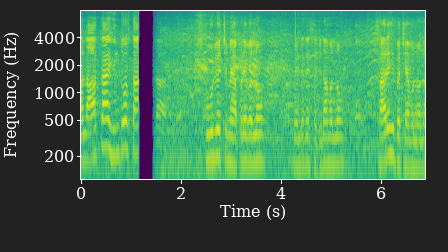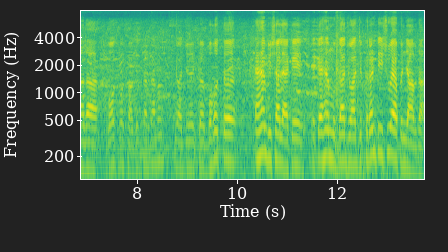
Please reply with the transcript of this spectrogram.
ਹਾਲਾਤ ਤਾਂ ਹਿੰਦੁਸਤਾਨ ਦਾ। ਸਕੂਲ ਵਿੱਚ ਮੈਂ ਆਪਣੇ ਵੱਲੋਂ, ਪਿੰਡ ਦੇ ਸੱਜਣਾ ਵੱਲੋਂ, ਸਾਰੇ ਹੀ ਬੱਚਿਆਂ ਵੱਲੋਂ ਉਹਨਾਂ ਦਾ ਬਹੁਤ ਬਹੁਤ ਸਵਾਗਤ ਕਰਦਾ ਹਾਂ ਕਿ ਅੱਜ ਇੱਕ ਬਹੁਤ ਅਹਿਮ ਵਿਸ਼ਾ ਲੈ ਕੇ ਇੱਕ ਅਹਿਮ ਮੁੱਦਾ ਜੋ ਅੱਜ ਕਰੰਟ ਇਸ਼ੂ ਹੈ ਪੰਜਾਬ ਦਾ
